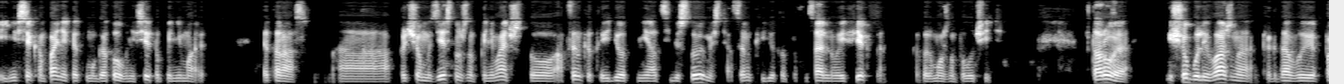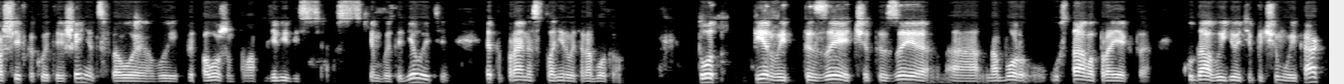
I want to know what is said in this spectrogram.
и не все компании к этому готовы, не все это понимают. Это раз. А, причем здесь нужно понимать, что оценка-то идет не от себестоимости, оценка идет от потенциального эффекта, который можно получить. Второе. Еще более важно, когда вы пошли в какое-то решение цифровое, вы, предположим, там определились, с кем вы это делаете, это правильно спланировать работу. Тот первый ТЗ, ЧТЗ, а, набор устава проекта, куда вы идете, почему и как,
